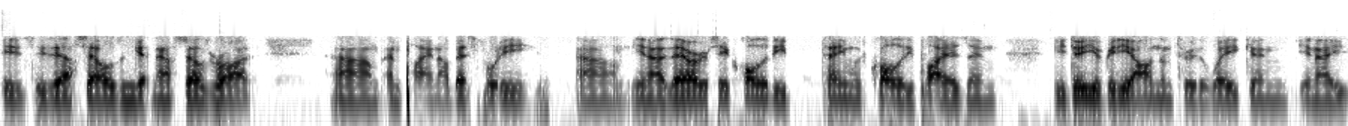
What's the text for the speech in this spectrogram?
is is ourselves and getting ourselves right um, and playing our best footy. Um, you know, they're obviously a quality team with quality players, and you do your video on them through the week, and you know, you,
